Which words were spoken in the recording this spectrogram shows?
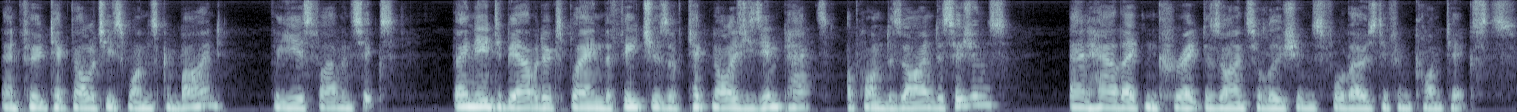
and food technologies ones combined for years five and six. They need to be able to explain the features of technology's impacts upon design decisions and how they can create design solutions for those different contexts.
